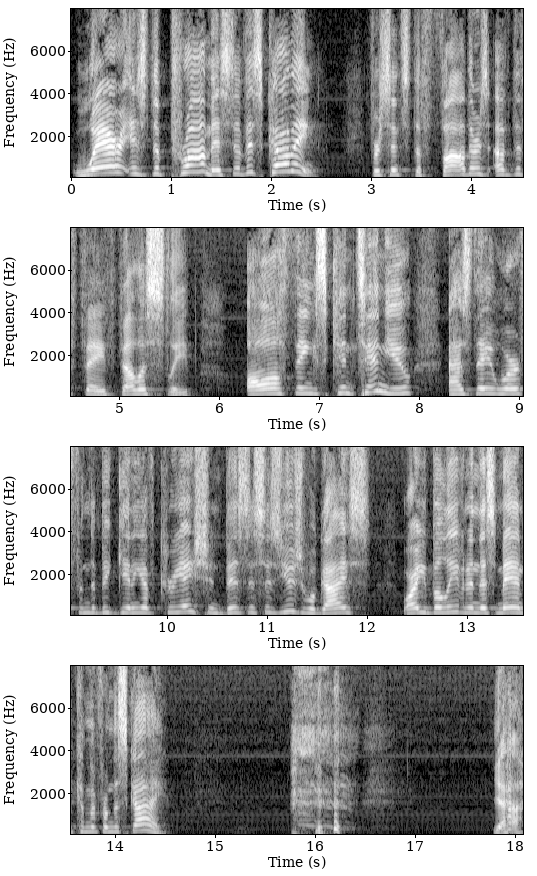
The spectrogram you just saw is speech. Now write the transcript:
Where is the promise of his coming? For since the fathers of the faith fell asleep, all things continue as they were from the beginning of creation. Business as usual, guys. Why are you believing in this man coming from the sky? yeah.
